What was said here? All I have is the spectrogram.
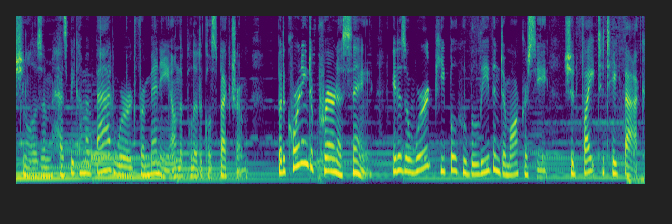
Nationalism has become a bad word for many on the political spectrum, but according to Prerna Singh, it is a word people who believe in democracy should fight to take back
